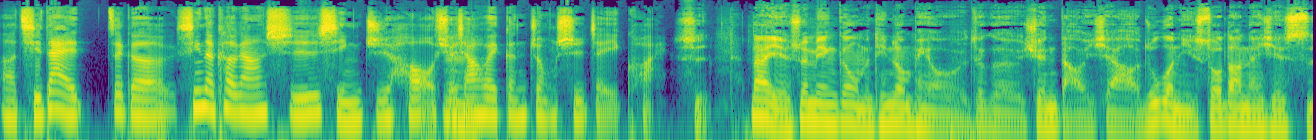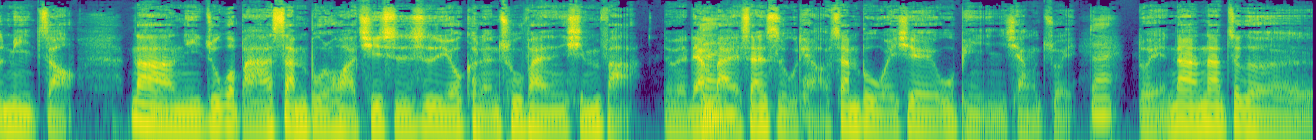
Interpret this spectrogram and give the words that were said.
呃，期待这个新的课纲施行之后，学校会更重视这一块。是，那也顺便跟我们听众朋友这个宣导一下哦。如果你收到那些私密照，那你如果把它散布的话，其实是有可能触犯刑法，对不对？两百三十五条，散布猥亵物品影像罪。对，对，那那这个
